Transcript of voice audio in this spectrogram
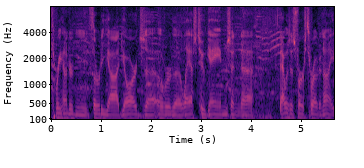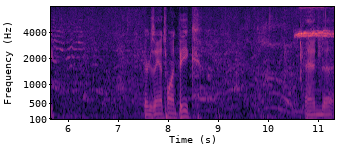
330 odd yards over the last two games, and that was his first throw tonight. There's Antoine Peak. And uh,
